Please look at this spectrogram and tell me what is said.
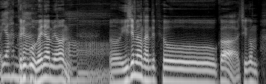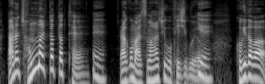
네. 한다. 그리고 왜냐하면 아. 어, 이재명 당대표가 지금 나는 정말 떳떳해라고 예, 말씀을 하시고 계시고요. 예, 거기다가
